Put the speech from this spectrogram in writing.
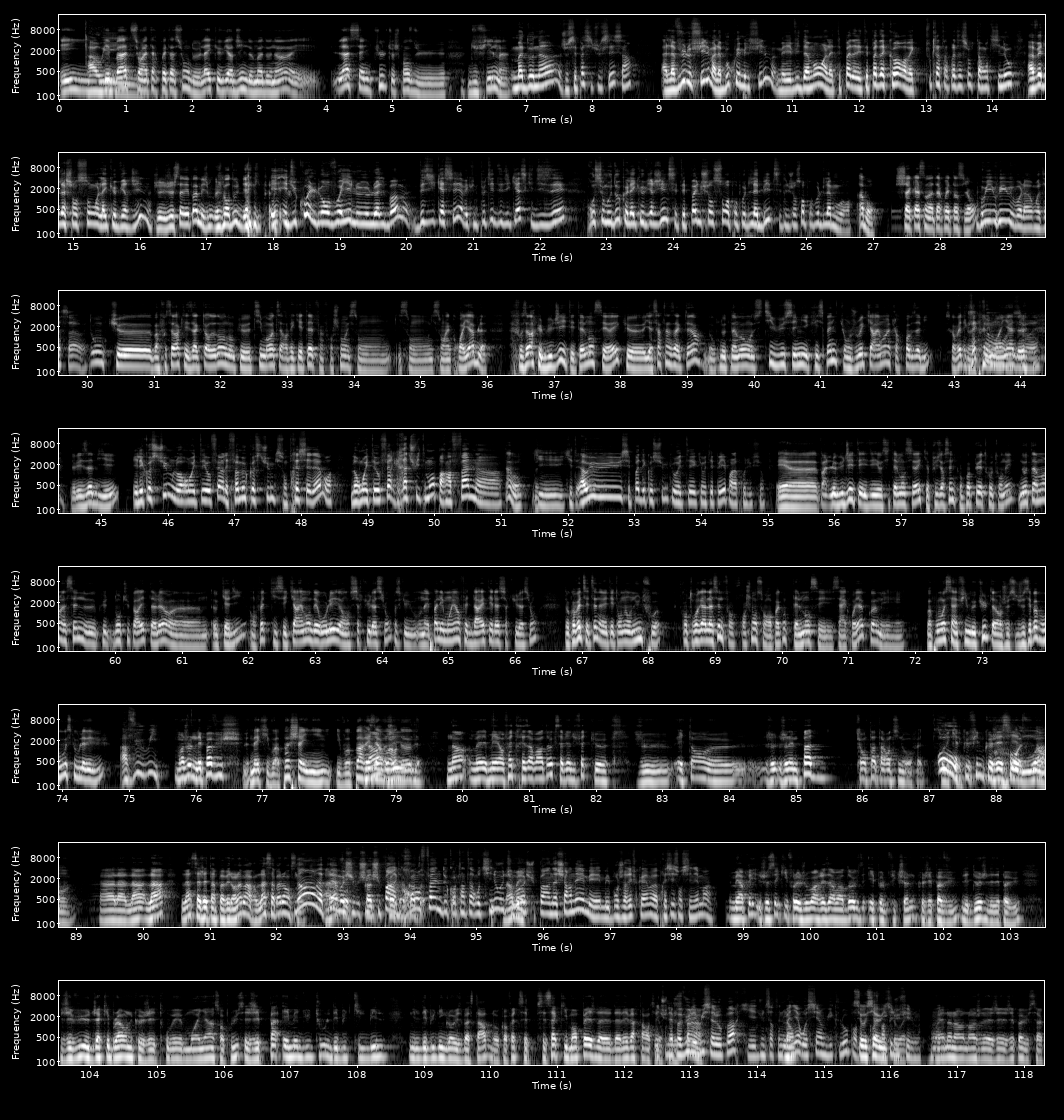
et ils Ah oui. débattent sur l'interprétation de Like a Virgin de Madonna et la scène culte, je pense, du, du film. Madonna, je sais pas si tu le sais ça, elle a vu le film, elle a beaucoup aimé le film, mais évidemment, elle n'était pas, elle était pas d'accord avec toute l'interprétation que Tarantino avait de la chanson Like a Virgin. Je, je savais pas, mais je, je m'en doute bien. Et, et du coup, elle lui a envoyé l'album dédicacé avec une petite dédicace qui disait, grosso modo, que Like a Virgin, c'était pas une chanson à propos de la bite, c'était une chanson à propos de l'amour. Ah bon? Chacun son interprétation. Oui, oui, oui, voilà, on va dire ça. ouais. Donc, euh, bah, faut savoir que les acteurs dedans, donc euh, Tim Roth, Harvey Keitel, enfin franchement, ils sont, ils sont, ils sont incroyables. Faut savoir que le budget était tellement serré qu'il y a certains acteurs, donc notamment Steve Buscemi et Chris Penn, qui ont joué carrément avec leurs propres habits, parce qu'en fait, ils n'avaient pas les moyens de les habiller. Et les costumes leur ont été offerts, les fameux costumes qui sont très célèbres, leur ont été offerts gratuitement par un fan euh, Ah bon qui, qui était. Ah oui, oui, oui, c'est pas des costumes qui ont été, qui ont été payés par la production. Et euh, le budget était, était aussi tellement serré qu'il y a plusieurs scènes qui n'ont pas pu être retournées, notamment la scène euh, que, dont tu parlais tout à l'heure, euh, euh, Caddy, en fait, qui s'est carrément déroulée en circulation, parce qu'on n'avait pas les moyens en fait d'arrêter la circulation. Donc en fait, cette scène elle a été tournée en une fois. Quand on regarde la scène, fr- franchement, on s'en rend pas compte tellement c'est incroyable, quoi. Mais bah, pour moi, c'est un film culte. Alors je, sais- je sais pas pour vous, est-ce que vous l'avez vu? Ah, vu, oui. Moi, je ne l'ai pas vu. Le mec, il voit pas Shining, il voit pas Reservoir Dogs. Non, mais, mais en fait, Reservoir Dogs, ça vient du fait que je, étant, euh, je, je n'aime pas Quentin Tarantino, en fait. Sur Oh les quelques films que j'ai essayé Oh, de non. Ah là, là, là, là, ça jette un pavé dans la mare. Là, ça balance. Non, mais après, Ah, là, moi, faut- je, je- je quand- suis pas quand- un grand quand- fan de Quentin Tarantino, tu Non, vois, mais- je suis pas un acharné, mais, mais bon, j'arrive quand même à apprécier son cinéma. Mais après, je sais qu'il faudrait que je voie Reservoir Dogs et Pulp Fiction, que j'ai pas vu. Les deux, je les ai pas vus. J'ai vu Jackie Brown, que j'ai trouvé moyen sans plus. Et j'ai pas aimé du tout le début de Kill Bill, ni le début d'Inglorious Bastard. Donc en fait, c'est c'est ça qui m'empêche d'a- d'aller vers Tarantino. Et tu n'as pas vu Les un- Huit Salopards, qui est d'une certaine Non. manière aussi un huis clos C'est une partie du ouais. film. Ouais, non, non, non, je l'ai- j'ai j'ai pas vu ça.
